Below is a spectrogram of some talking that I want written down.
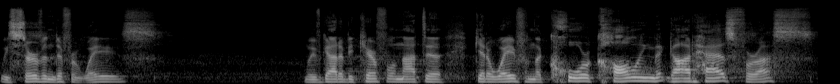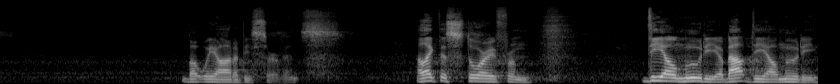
We serve in different ways. We've got to be careful not to get away from the core calling that God has for us. But we ought to be servants. I like this story from D.L. Moody, about D.L. Moody.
